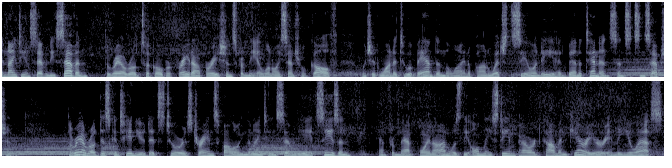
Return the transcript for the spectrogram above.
In 1977, the railroad took over freight operations from the Illinois Central Gulf, which had wanted to abandon the line upon which the CO&E had been a tenant since its inception. The railroad discontinued its tourist trains following the 1978 season, and from that point on was the only steam powered common carrier in the U.S.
